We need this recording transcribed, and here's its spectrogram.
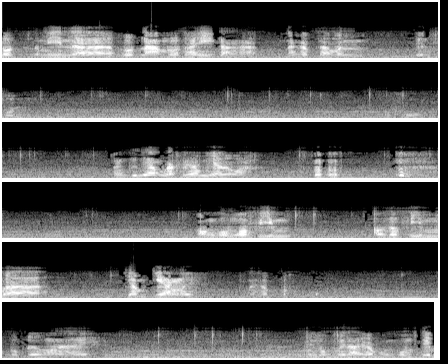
รถมีอ่ารถน้ำรถให้อีกต่างหากนะครับ ถ้ามันเป็นฝุ่นโอ้โหมันคือแนมกับแนมเนี่ยหรอวะ ของผมก็ฟิล์ม เอาซะฟิล์มอ่าแจ่มแจ้งเลยนะครับ หลบเรื่องของไหนไม่หลบไม่ได้ครับของผมเต็ม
